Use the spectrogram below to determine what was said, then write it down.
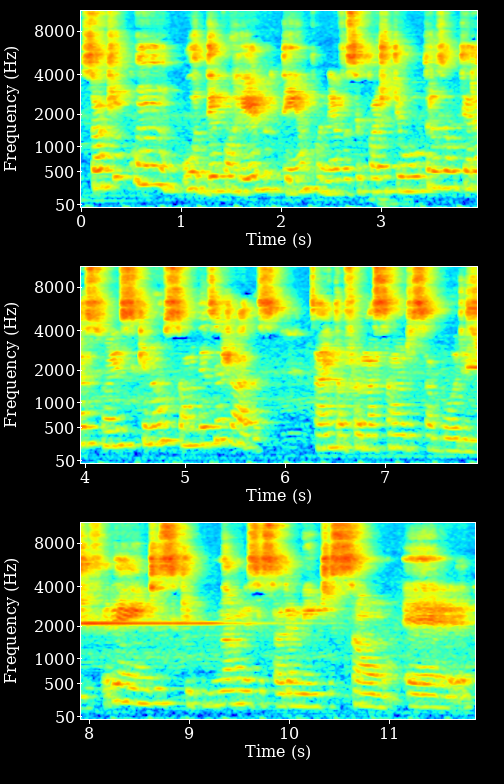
Só que com o decorrer do tempo, né, você pode ter outras alterações que não são desejadas. Tá? Então, formação de sabores diferentes, que não necessariamente são, é,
